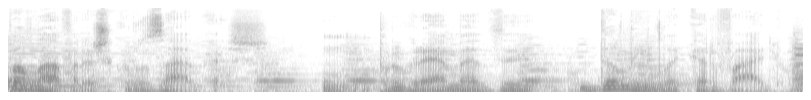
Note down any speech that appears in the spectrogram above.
Palavras Cruzadas, um programa de Dalila Carvalho.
